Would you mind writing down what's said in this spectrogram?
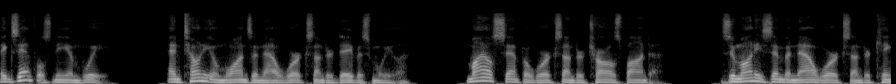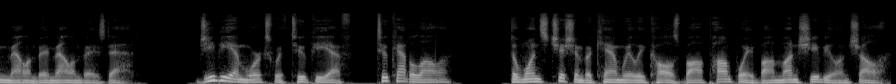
Examples Niambui. Antonio Mwanza now works under Davis Mwila. Miles Sampa works under Charles Banda. Zumani Zimba now works under King Malambe Malambe's dad. GBM works with 2PF, 2 Kabalala. The ones Chishimba Kambwili calls Ba Pompwe Ba Mun Shibilan Shala.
